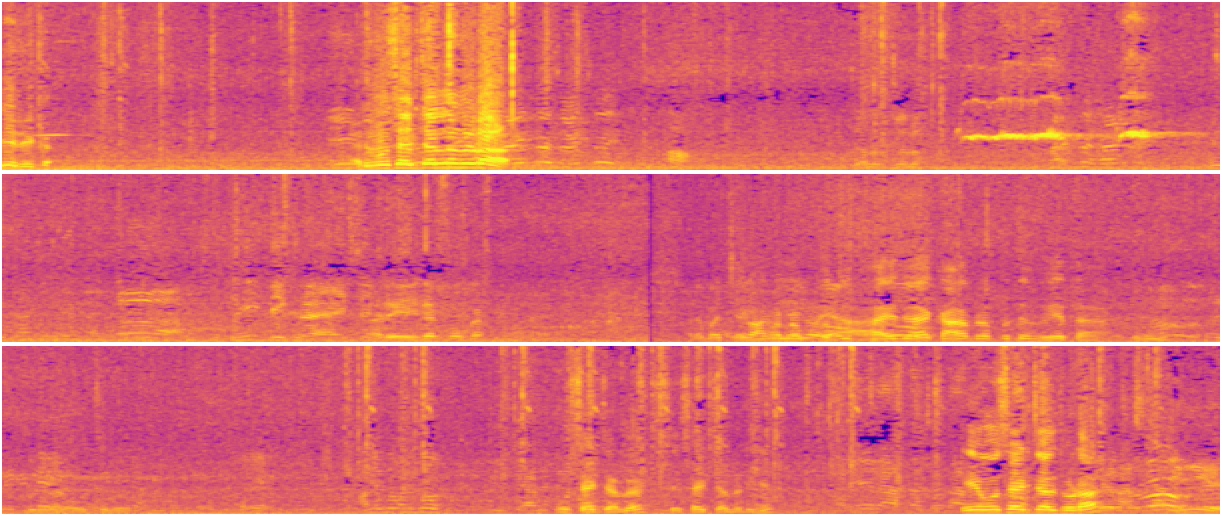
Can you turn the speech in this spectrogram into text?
ये रेखा। अरे वो साइड चलना थोड़ा। हाँ चलो चलो नहीं दिख रहा है अरे इधर फोकस नहीं हो रहा है। अरे बच्चे खाए जाए प्रपत हुए था। दो वो साइड चलो से साइड चलो ठीक है। ये वो साइड चल थोड़ा। है।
